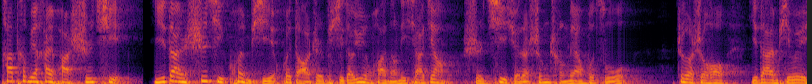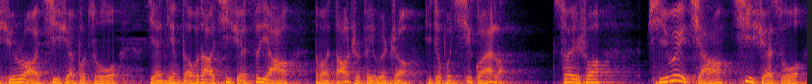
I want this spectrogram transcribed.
它特别害怕湿气。一旦湿气困脾，会导致脾的运化能力下降，使气血的生成量不足。这个时候，一旦脾胃虚弱，气血不足，眼睛得不到气血滋养，那么导致飞蚊症也就不奇怪了。所以说，脾胃强、气血足，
